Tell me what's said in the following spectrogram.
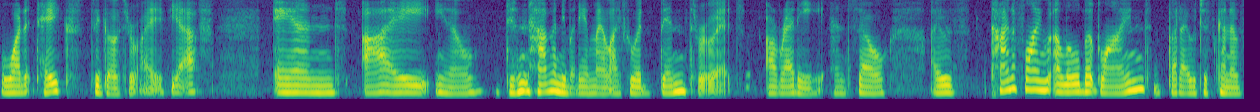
what it takes to go through IVF. And I, you know, didn't have anybody in my life who had been through it already. And so I was kind of flying a little bit blind, but I was just kind of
